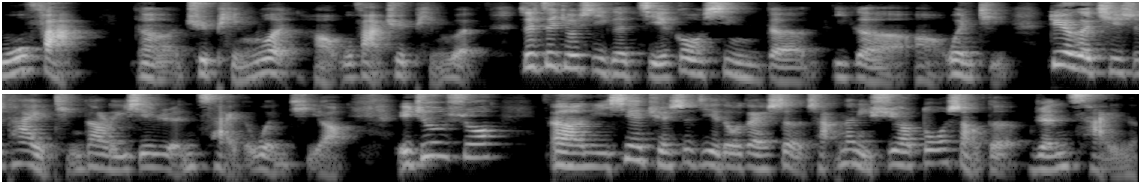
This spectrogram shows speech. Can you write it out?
无法。呃，去评论哈，无法去评论，所以这就是一个结构性的一个呃问题。第二个，其实他也提到了一些人才的问题啊，也就是说，呃，你现在全世界都在设厂，那你需要多少的人才呢？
